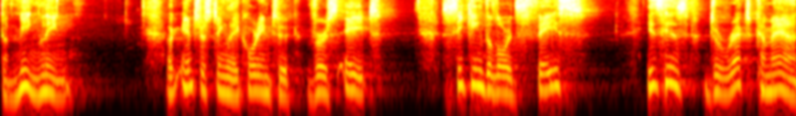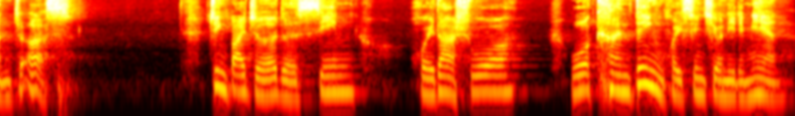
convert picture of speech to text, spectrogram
的命令。Interestingly, according to verse 8, seeking the Lord's face is his direct command to us. 敬拜者的心回答说：“我肯定会寻求你的面。”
